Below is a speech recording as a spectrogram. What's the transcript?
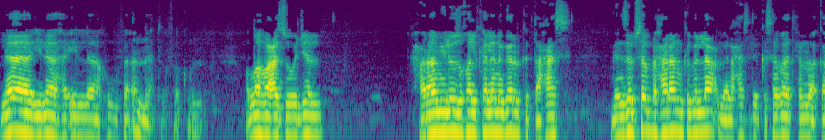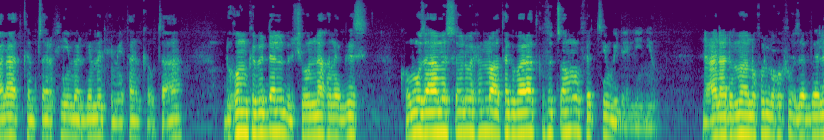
لا إله إلا هو فأنا توفكون الله عز وجل ሓራም ኢሉ ዝኸልከለ ነገር ክጣሓስ፣ ገንዘብ ሰብ ብሓራም ክብላዕ፣ መልሓስ ደቂ ሰባት ሕማቕ ቃላት ከም ጸርፊ፣ መርገምን ሕሜታን ከውጽኣ፣ ድኹም ክብደል፣ ብልሽውና ክነግስ፣ ከምኡ ዝኣመሰሉ ሕማቕ ተግባራት ክፍጸሙ ፈጺሙ ኣይደልይን እዩ። ንዓና ድማ ንኹሉ ክፉእ ዘበለ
